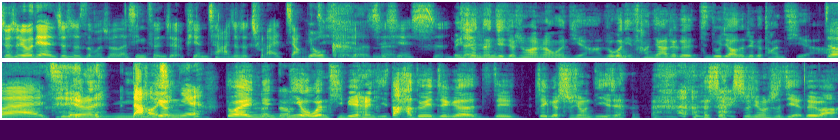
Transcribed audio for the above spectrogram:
就是有点，就是怎么说呢？幸存者偏差，就是出来讲有可能这些事，没事能解决生活上问题啊！如果你参加这个基督教的这个团体啊，对，别人大好青年，对你 你有问题，别人一大堆这个这这个师兄弟 师师兄师姐对吧？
